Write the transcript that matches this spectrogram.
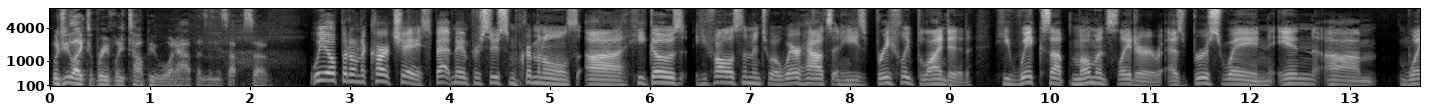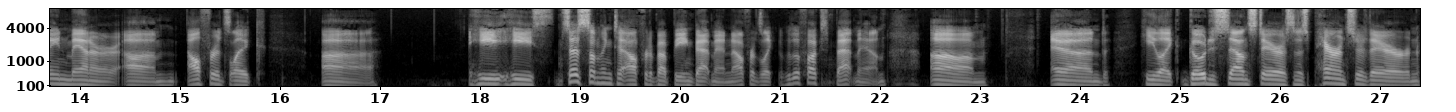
Would you like to briefly tell people what happens in this episode? We open on a car chase. Batman pursues some criminals. Uh, he goes, he follows them into a warehouse, and he's briefly blinded. He wakes up moments later as Bruce Wayne in um, Wayne Manor. Um, Alfred's like, uh, he he says something to Alfred about being Batman. And Alfred's like, "Who the fuck's Batman?" Um, and he like goes downstairs, and his parents are there, and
